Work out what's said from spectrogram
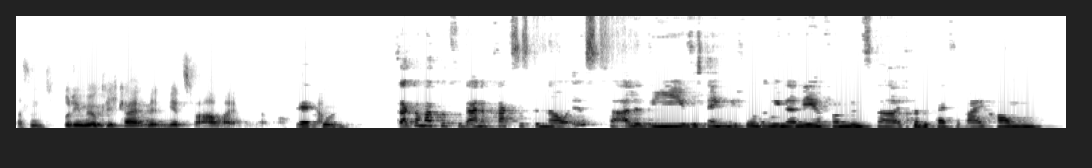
Das sind so die Möglichkeiten, mit mir zu arbeiten. Sehr cool. Sag doch mal kurz, wo deine Praxis genau ist, für alle, die sich denken, ich wohne irgendwie in der Nähe von Münster, ich könnte vielleicht vorbeikommen.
